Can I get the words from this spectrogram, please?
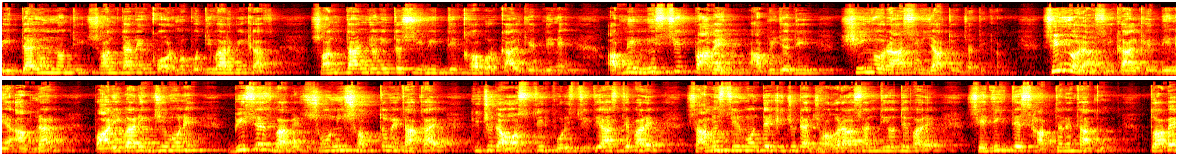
বিদ্যায় উন্নতি, সন্তানের কর্মপ্রতিভার বিকাশ, সন্তানজনিত শ্রীবৃদ্ধির খবর কালকের দিনে আপনি নিশ্চিত পাবেন। আপনি যদি সিংহ রাশির জাতক জাতিক সিংহ রাশি কালকের দিনে আপনার পারিবারিক জীবনে বিশেষভাবে শনি সপ্তমে থাকায় কিছুটা অস্থির পরিস্থিতি আসতে পারে, স্বামী স্ত্রীর মধ্যে কিছুটা ঝগড়া অশান্তি হতে পারে, সেদিক দিয়ে সাবধানে থাকুন। তবে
